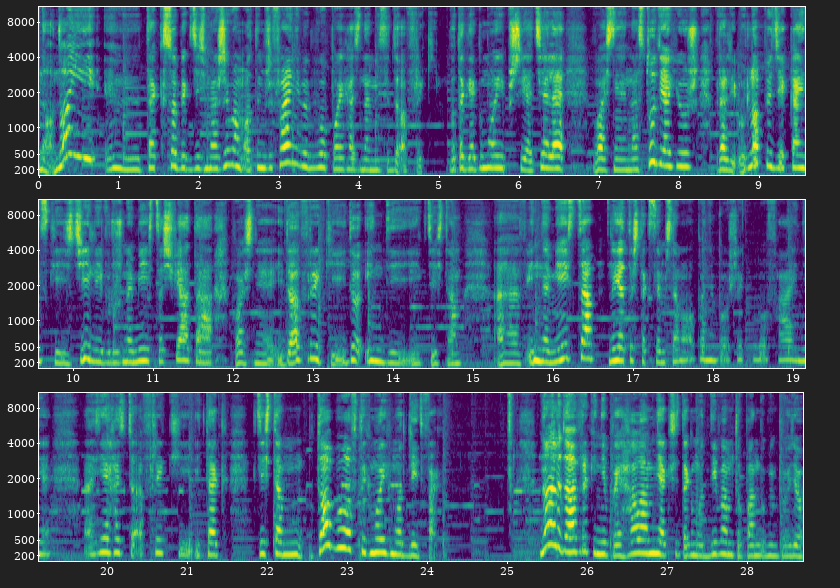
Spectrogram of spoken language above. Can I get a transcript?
No, no i y, tak sobie gdzieś marzyłam o tym, że fajnie by było pojechać na misję do Afryki. Bo tak jak moi przyjaciele właśnie na studiach już brali urlopy dziekańskie, jeździli w różne miejsca świata, właśnie i do Afryki, i do Indii, i gdzieś tam e, w inne miejsca. No ja też tak sobie myślałam, o Panie Boże, jak było fajnie e, jechać do Afryki i tak gdzieś tam, to było w tych moich modlitwach. No ale do Afryki nie pojechałam, jak się tak modliłam, to Pan Bóg mi powiedział,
